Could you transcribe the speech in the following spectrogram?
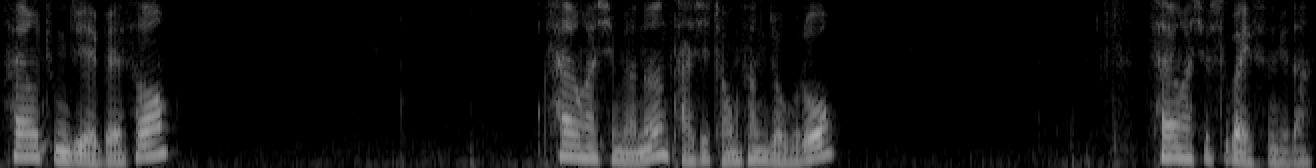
사용 중지 앱에서 사용하시면은 다시 정상적으로 사용하실 수가 있습니다.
